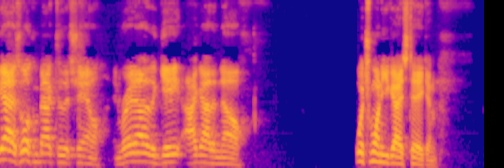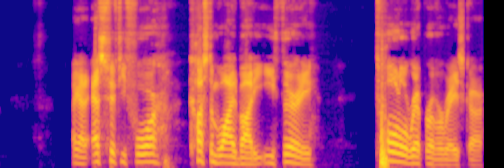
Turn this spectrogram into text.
guys, welcome back to the channel. And right out of the gate, I gotta know, which one are you guys taking? I got an S54 custom wide body E30, total ripper of a race car.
